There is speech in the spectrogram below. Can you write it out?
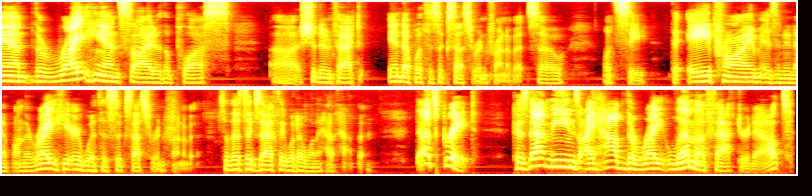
And the right-hand side of the plus uh, should, in fact, end up with a successor in front of it. So let's see. The A prime is ending up on the right here with a successor in front of it. So that's exactly what I want to have happen. That's great, because that means I have the right lemma factored out,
